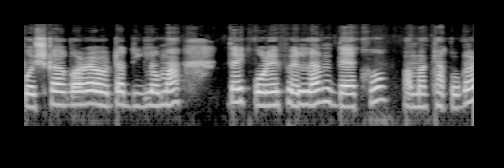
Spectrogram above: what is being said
পরিষ্কার করার ওটা দিল মা, তাই করে ফেললাম। দেখো, আমার ঠাকুরঘর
